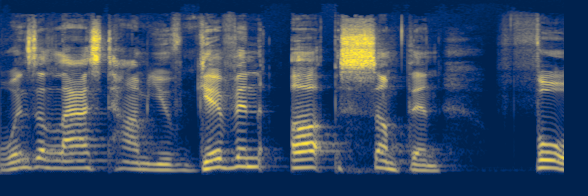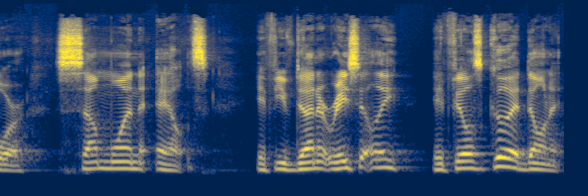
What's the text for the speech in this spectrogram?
When's the last time you've given up something for someone else? If you've done it recently, it feels good, don't it?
